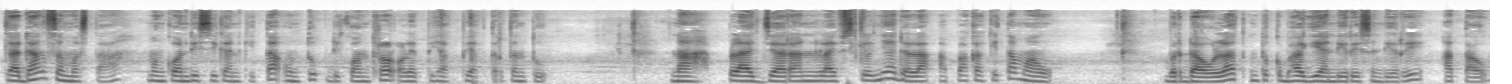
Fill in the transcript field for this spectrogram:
Kadang semesta mengkondisikan kita untuk dikontrol oleh pihak-pihak tertentu. Nah, pelajaran life skillnya adalah apakah kita mau berdaulat untuk kebahagiaan diri sendiri atau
